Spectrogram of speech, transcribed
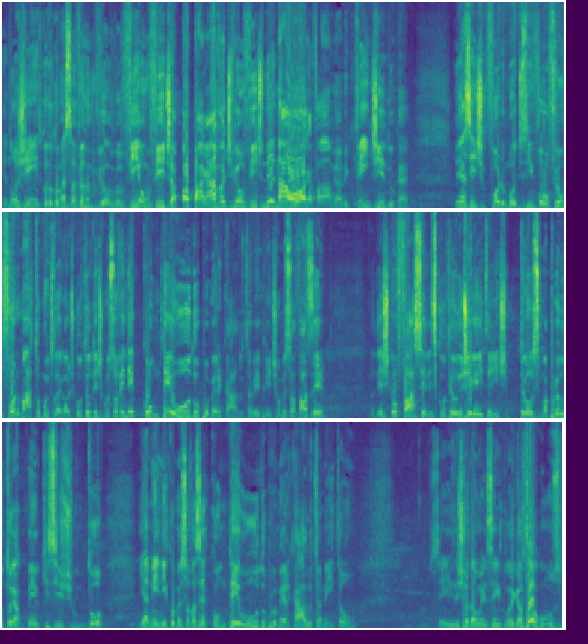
é nojento. Quando eu começo a ver, eu via um vídeo, já parava de ver o vídeo na hora. Falava, ah, meu amigo, vendido, cara. E assim a gente formou, desenvolveu um formato muito legal de conteúdo, a gente começou a vender conteúdo para o mercado também, porque a gente começou a fazer Deixa que eu faço esse conteúdo direito. A gente trouxe uma produtora meio que se juntou e a Meni começou a fazer conteúdo para o mercado também. Então, não sei, deixa eu dar um exemplo legal. Tem alguns.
